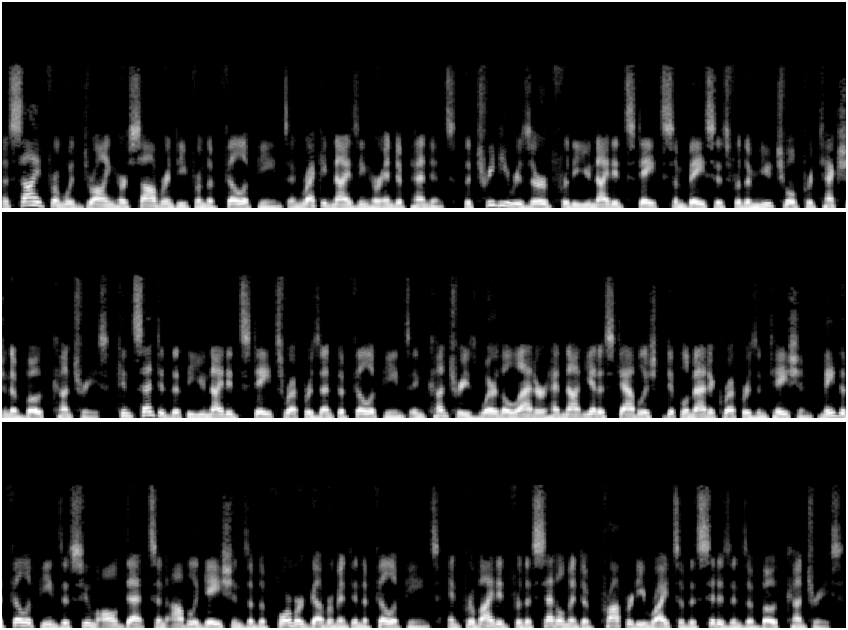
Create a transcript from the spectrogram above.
Aside from withdrawing her sovereignty from the Philippines and recognizing her independence, the treaty reserved for the United States some bases for the mutual protection of both countries, consented that the United States represent the Philippines in countries where the latter had not yet established diplomatic representation, made the Philippines assume all debts and obligations of the former government in the Philippines, and provided for the settlement of property rights of the citizens of both countries.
